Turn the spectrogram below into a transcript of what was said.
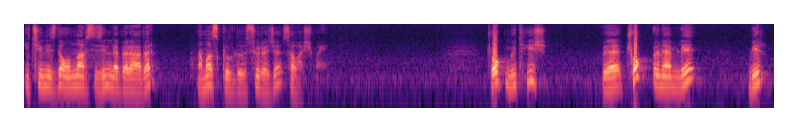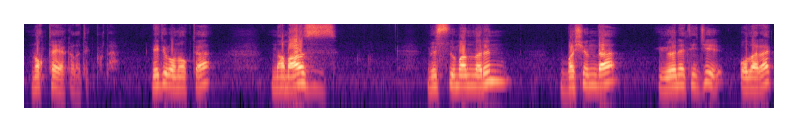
İçinizde onlar sizinle beraber namaz kıldığı sürece savaşmayın. Çok müthiş ve çok önemli bir nokta yakaladık burada. Nedir o nokta? Namaz Müslümanların başında yönetici olarak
